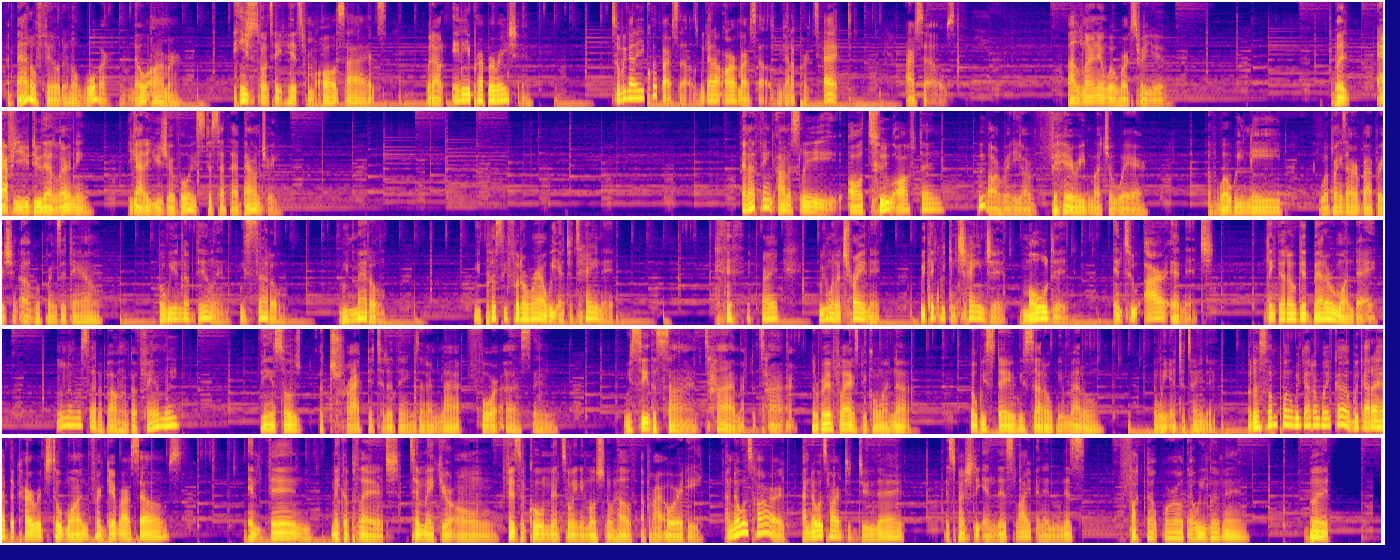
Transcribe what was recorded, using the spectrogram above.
a battlefield in a war with no armor. You're just to take hits from all sides without any preparation. So we got to equip ourselves. We got to arm ourselves. We got to protect ourselves by learning what works for you. But after you do that learning, you got to use your voice to set that boundary. And I think, honestly, all too often, we already are very much aware of what we need, what brings our vibration up, what brings it down. But we end up dealing, we settle, we meddle, we pussyfoot around, we entertain it. right? We want to train it. We think we can change it, mold it into our image. Think that it'll get better one day. You know what's that about, Hung Up Family? Being so attracted to the things that are not for us and we see the sign time after time. The red flags be going up, but we stay, we settle, we meddle, and we entertain it. But at some point, we gotta wake up. We gotta have the courage to one, forgive ourselves, and then make a pledge to make your own physical, mental, and emotional health a priority. I know it's hard. I know it's hard to do that, especially in this life and in this fucked up world that we live in. But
